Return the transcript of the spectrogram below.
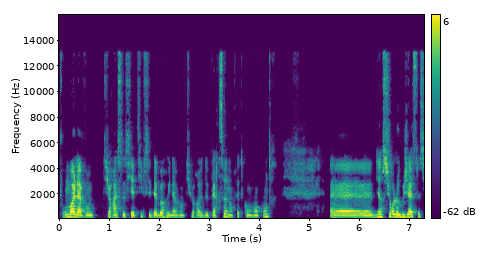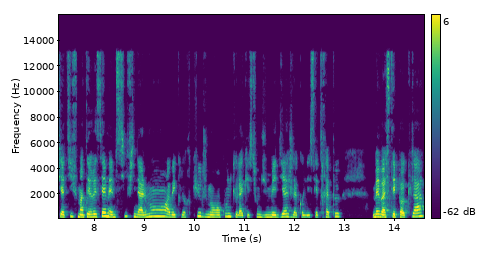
pour moi, l'aventure associative, c'est d'abord une aventure de personnes en fait qu'on rencontre. Bien sûr, l'objet associatif m'intéressait, même si finalement, avec le recul, je me rends compte que la question du média, je la connaissais très peu. Même à cette époque-là,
